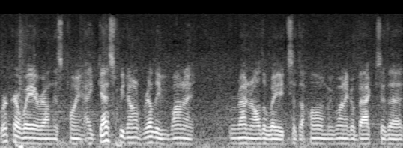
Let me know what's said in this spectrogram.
Work our way around this point. I guess we don't really want to run all the way to the home. We want to go back to the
